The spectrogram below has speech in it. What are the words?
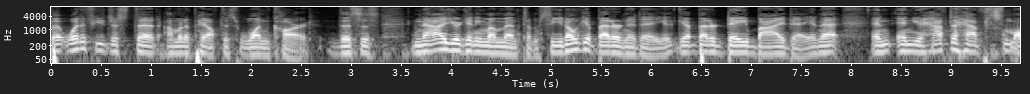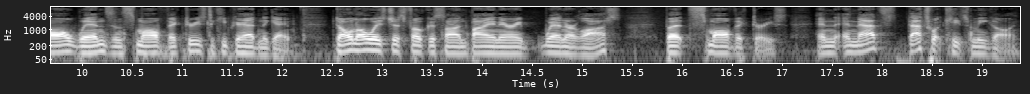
But what if you just said, I'm going to pay off this one card? This is now you're getting momentum. So you don't get better in a day. You get better day by day. And that and, and you have to have small wins and small victories to keep your head in the game. Don't always just focus on binary win or loss, but small victories. And and that's that's what keeps me going.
